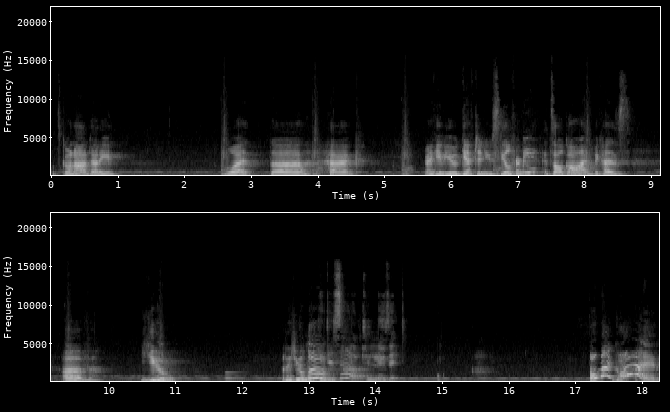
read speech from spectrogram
What's going on, Teddy? What the heck? I gave you a gift and you steal from me? It's all gone because of you. What did you lose? You deserve to lose it. Oh my god!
